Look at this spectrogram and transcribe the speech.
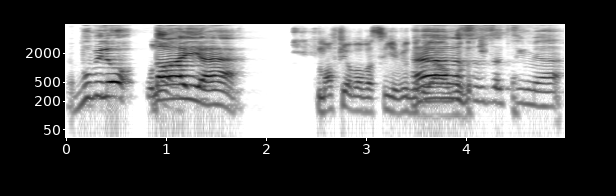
Bu bile o- Ulan. daha iyi ha. mafya babası gibi He duruyor abi. anasını satayım ya.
